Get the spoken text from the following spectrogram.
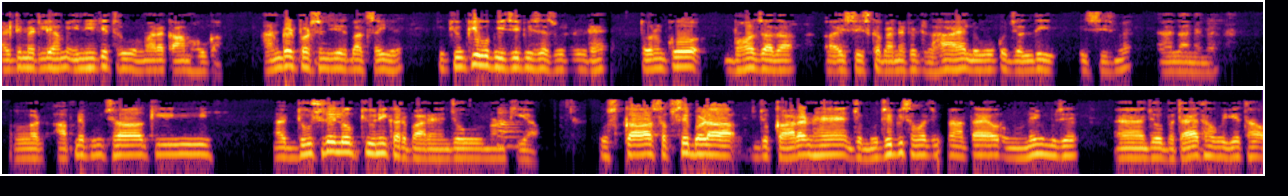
अल्टीमेटली हम इन्हीं के थ्रू हमारा काम होगा। हंड्रेड परसेंट ये बात सही है कि क्योंकि वो बीजेपी से एसोसिएटेड है तो उनको बहुत ज़्यादा इस चीज़ का बेनिफिट रहा है, लोगों को जल्दी इस चीज़ में लाने में। और आपने पूछा कि दूसरे लोग क्यों नहीं कर पा रहे हैं जो उन्होंने हाँ। किया? उसका सबसे बड़ा जो कारण है जो मुझे भी समझ में आता है और उन्होंने भी मुझे जो बताया था वो ये था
